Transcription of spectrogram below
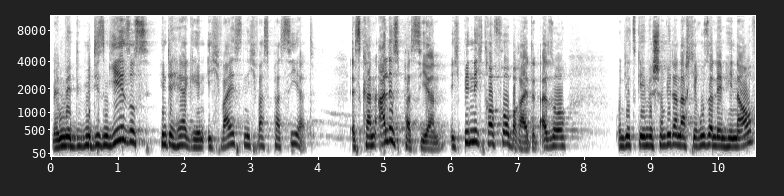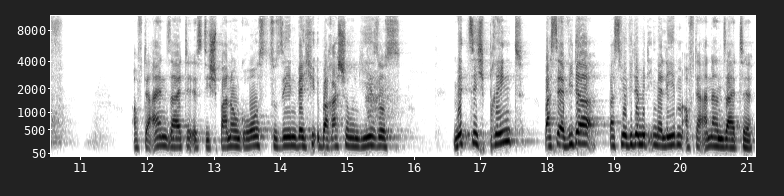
Wenn wir mit diesem Jesus hinterhergehen, ich weiß nicht, was passiert. Es kann alles passieren. Ich bin nicht darauf vorbereitet. Also, und jetzt gehen wir schon wieder nach Jerusalem hinauf auf der einen Seite ist die Spannung groß zu sehen, welche Überraschungen Jesus mit sich bringt, was er wieder, was wir wieder mit ihm erleben. Auf der anderen Seite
